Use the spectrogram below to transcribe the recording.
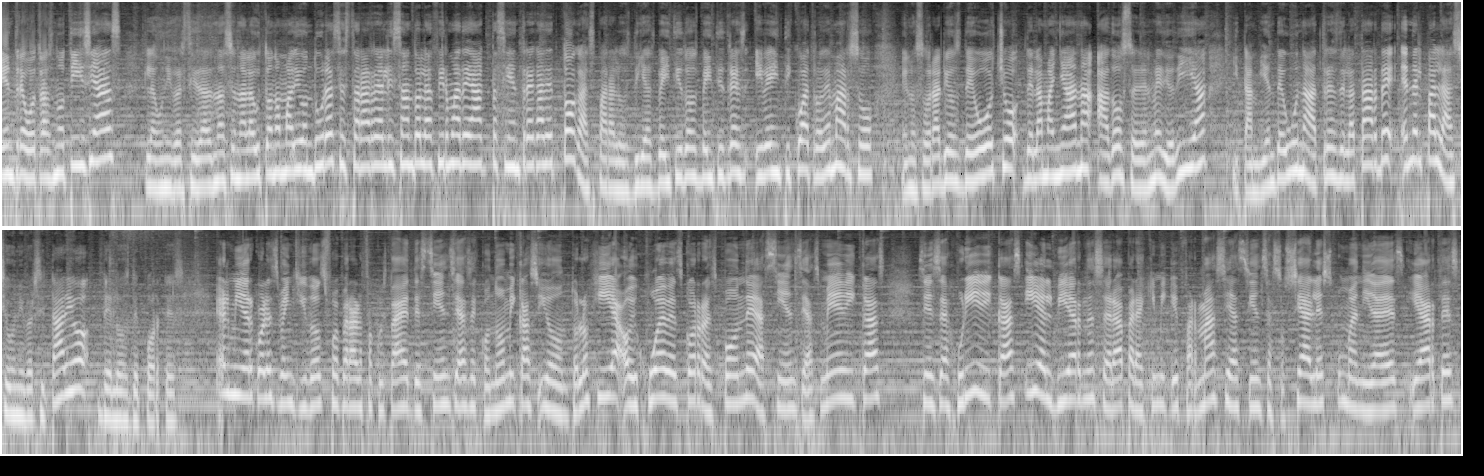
Entre otras noticias, la Universidad Nacional Autónoma de Honduras estará realizando la firma de actas y entrega de togas para los días 22, 23 y 24 de marzo en los horarios de 8 de la mañana a 12 del mediodía y también de 1 a 3 de la tarde en el Palacio Universitario de los Deportes. El miércoles 22 fue para las facultades de Ciencias Económicas y Odontología, hoy jueves corresponde a Ciencias Médicas, Ciencias Jurídicas y el viernes será para Química y Farmacia, Ciencias Sociales, Humanidades y Artes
